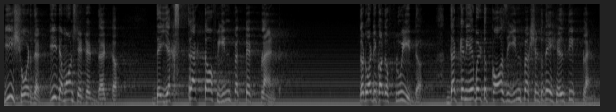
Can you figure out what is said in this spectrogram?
he showed that he demonstrated that uh, the extract of infected plant that what he called the fluid that can be able to cause the infection to the healthy plant.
